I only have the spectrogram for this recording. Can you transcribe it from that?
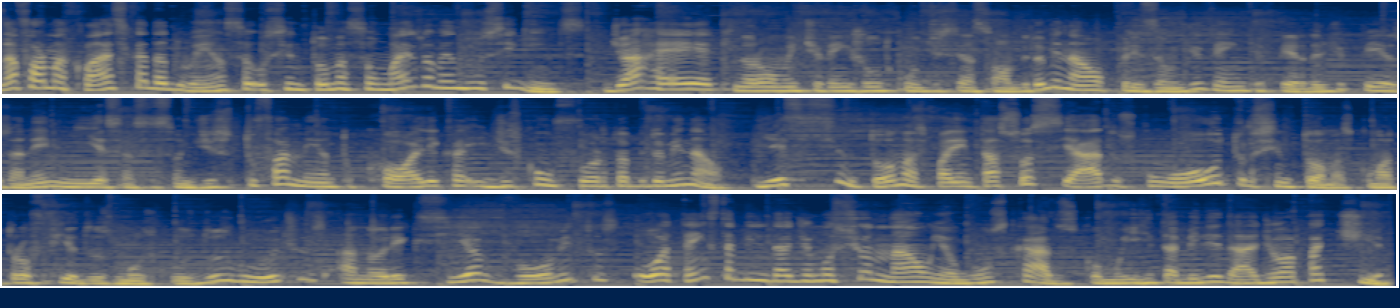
Na forma clássica da doença, os sintomas são mais ou menos os seguintes: diarreia, que normalmente vem junto com distensão abdominal, prisão de ventre, perda de peso, anemia, sensação de estufamento, cólica e desconforto abdominal. E esses sintomas podem estar associados com outros sintomas, como atrofia dos músculos dos glúteos, anorexia, vômitos ou até instabilidade emocional em alguns casos, como irritabilidade ou apatia.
